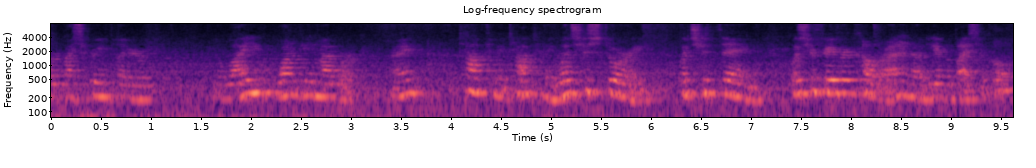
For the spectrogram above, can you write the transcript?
or my screenplay, or you know, why do you want to be in my work, right? Talk to me, talk to me. What's your story? What's your thing? What's your favorite color? I don't know. Do you have a bicycle?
